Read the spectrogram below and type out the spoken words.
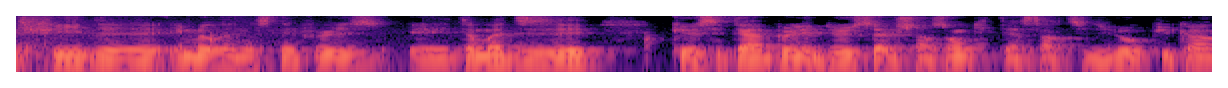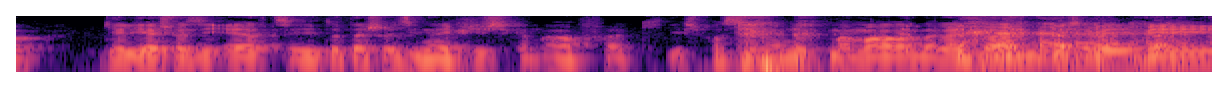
de Emil and the Sniffers et Thomas disait que c'était un peu les deux seules chansons qui étaient sorties du lot. Puis quand Gali a choisi Hertz et toi t'as choisi Knifey, j'étais comme ah fuck, je pense qu'il y avait un autre moment dans l'album que j'avais aimé.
